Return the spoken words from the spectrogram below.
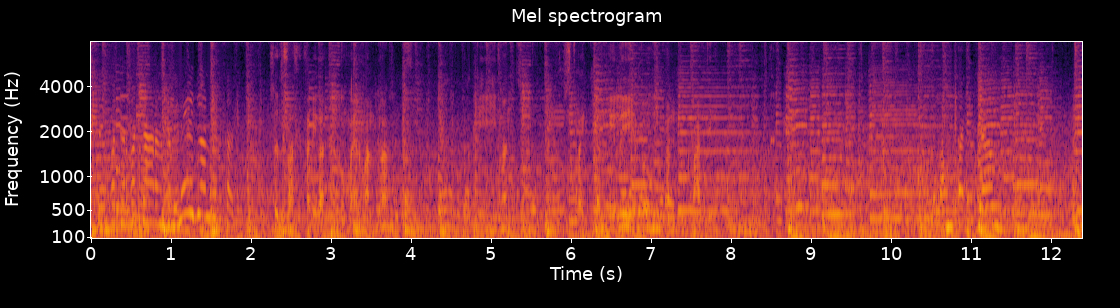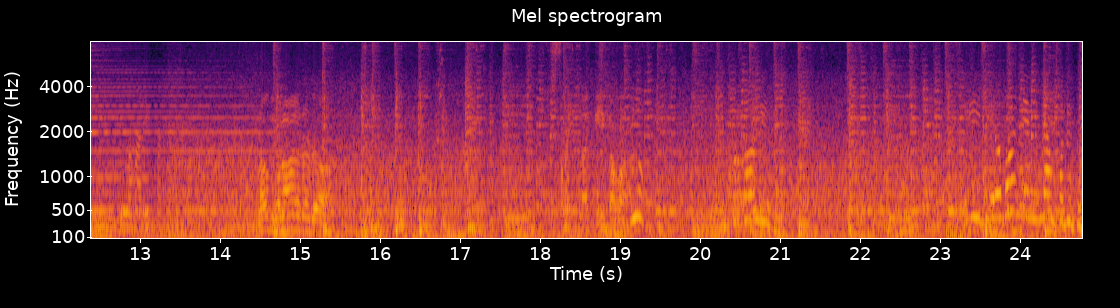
Kayak pacar-pacaran kali ini. Jangan dekat. Sensasi tarikannya lumayan mantap. Seperti mancing strike ikan lele atau ikan patin. Selang 4 jam. Dua hari 4 jam. Dong. Strike lagi kawan. Yuh, super kali. Eh, ini apa yang nyangkut itu?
